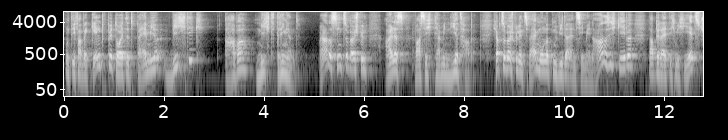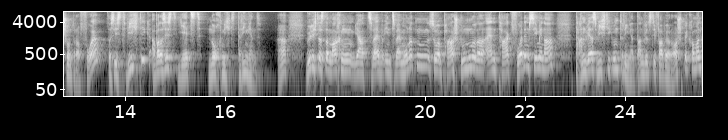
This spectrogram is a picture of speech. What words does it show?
und die Farbe Gelb bedeutet bei mir wichtig, aber nicht dringend. Ja, das sind zum Beispiel alles, was ich terminiert habe. Ich habe zum Beispiel in zwei Monaten wieder ein Seminar, das ich gebe. Da bereite ich mich jetzt schon darauf vor. Das ist wichtig, aber das ist jetzt noch nicht dringend. Ja, würde ich das dann machen, ja, zwei, in zwei Monaten, so ein paar Stunden oder einen Tag vor dem Seminar, dann wäre es wichtig und dringend. Dann wird es die Farbe Orange bekommen.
